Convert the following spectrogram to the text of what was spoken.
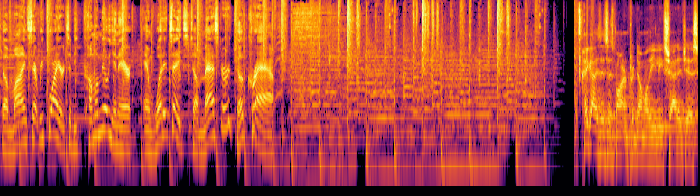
the mindset required to become a millionaire, and what it takes to master the craft. Hey guys, this is Martin Perdomo, the Elite Strategist,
